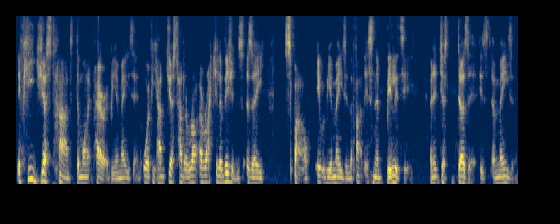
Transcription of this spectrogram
if he just had demonic power, it'd be amazing. Or if he had just had Ora- oracular visions as a spell, it would be amazing. The fact that it's an ability and it just does it is amazing.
